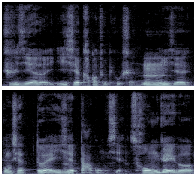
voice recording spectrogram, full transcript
直接的一些 contribution，嗯一些贡献，对一些大贡献。从这个，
